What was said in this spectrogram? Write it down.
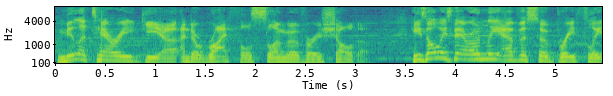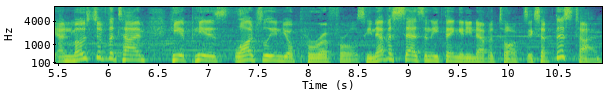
military gear, and a rifle slung over his shoulder. He's always there only ever so briefly, and most of the time he appears largely in your peripherals. He never says anything and he never talks, except this time,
